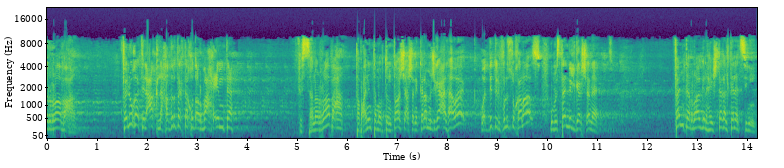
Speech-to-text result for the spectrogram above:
الرابعة. فلغة العقل حضرتك تاخد أرباح إمتى؟ في السنة الرابعة. طبعا أنت ما بتنطقش عشان الكلام مش جاي على هواك وديت الفلوس وخلاص ومستني الجرشنات. فأنت الراجل هيشتغل ثلاث سنين.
